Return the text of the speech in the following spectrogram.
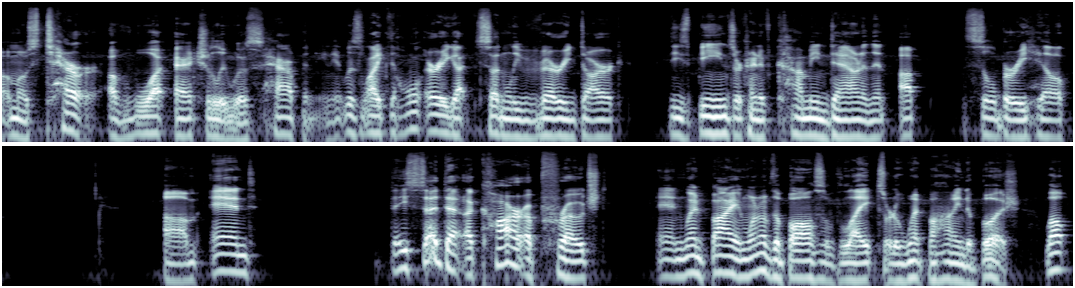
almost terror of what actually was happening. It was like the whole area got suddenly very dark. These beings are kind of coming down and then up Silbury Hill. Um, and they said that a car approached and went by, and one of the balls of light sort of went behind a bush. Well,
